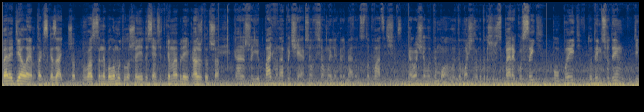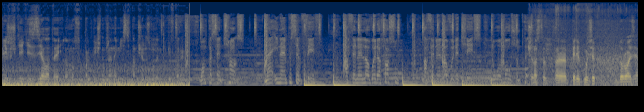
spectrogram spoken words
переділаємо, так сказати. Щоб у вас це не баламутило, що я їду 70 км, і кажуть тут, що каже, що їбать вона пече. Все, все в милях, ребята, 120 зараз. Коротше, летимо. Летимо, що треба буде щось перекусити, попити, тудим-сюдим, ділішечки якісь зробити. І практично вже на місці, там через годинки півтори. 1% chance, 99% faith. I fell in love with a hustle. Що у нас тут е, перекусик в дорозі.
